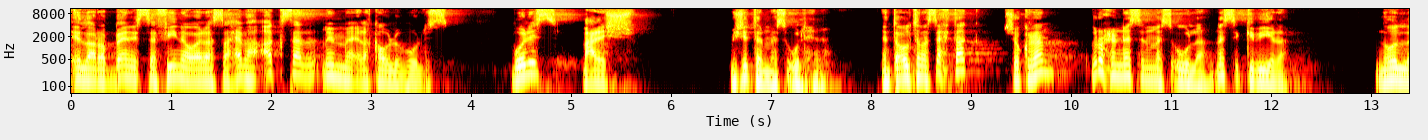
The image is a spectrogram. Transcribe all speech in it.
إلى ربان السفينة وإلى صاحبها أكثر مما إلى قول بولس. بولس معلش مش أنت المسؤول هنا. أنت قلت نصيحتك؟ شكرا. نروح للناس المسؤولة الناس الكبيرة. نقول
